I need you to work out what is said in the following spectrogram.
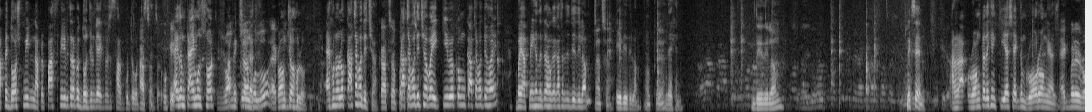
আপনি দশ মিনিট না আপনি পাঁচ মিনিটের ভিতরে আপনি দশ জনকে একটা সার্ভ করতে আচ্ছা পারতেছেন আচ্ছা ওকে একদম টাইমও শর্ট রং চা হলো, রং চা হলো। এখন হলো কাঁচাপাতি চা। কাঁচাপাতি চা। ভাই কি রকম কাঁচাপাতি হয়? ভাই আপনি এখান থেকে হালকা কাঁচাপাতি দিয়ে দিলাম। আচ্ছা। এই দিয়ে দিলাম। ওকে দেখেন। দিয়ে দিলাম। দেখছেন? আর রংটা দেখেন কি আসে একদম র রঙে আসে একবারে র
